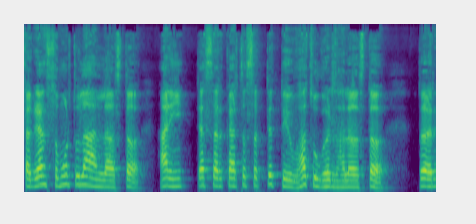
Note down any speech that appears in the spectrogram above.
सगळ्यांसमोर तुला आणलं असतं आणि त्या सरकारचं सत्य तेव्हाच उघड झालं असतं. तर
